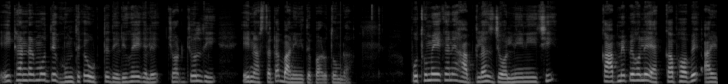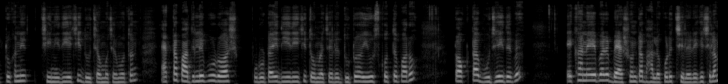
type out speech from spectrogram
এই ঠান্ডার মধ্যে ঘুম থেকে উঠতে দেরি হয়ে গেলে চট জলদি এই নাস্তাটা বানিয়ে নিতে পারো তোমরা। প্রথমে এখানে হাফ গ্লাস জল নিয়ে নিয়েছি। কাপ মেপে হলে এক কাপ হবে, আর একটুখানি চিনি দিয়েছি দু চামচের মতন। একটা পাতিলেবুর রস পুরোটাই দিয়ে দিয়েছি, তোমরা চাইলে দুটো ইউজ করতে পারো। টকটা বুঝেই দেবে। এখানে এবারে বেসনটা ভালো করে ছেলে রেখেছিলাম,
